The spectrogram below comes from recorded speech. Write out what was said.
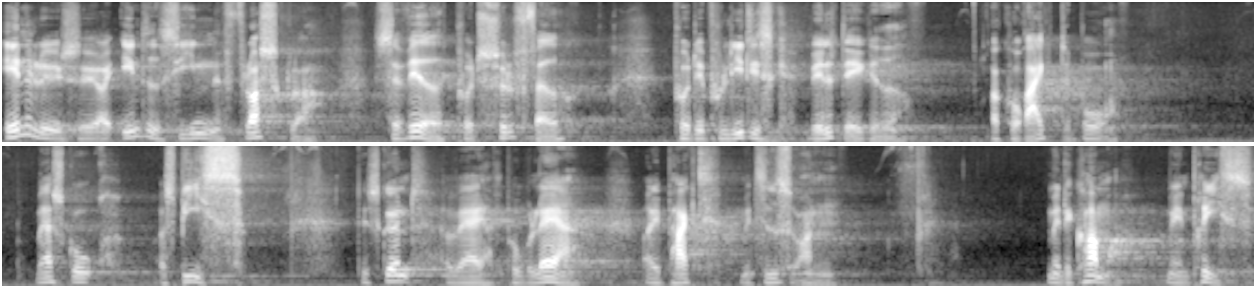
Endeløse og intetsigende floskler serveret på et sølvfad på det politisk veldækkede og korrekte bord. Værsgo og spis. Det er skønt at være populær og i pagt med tidsånden. Men det kommer med en pris.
